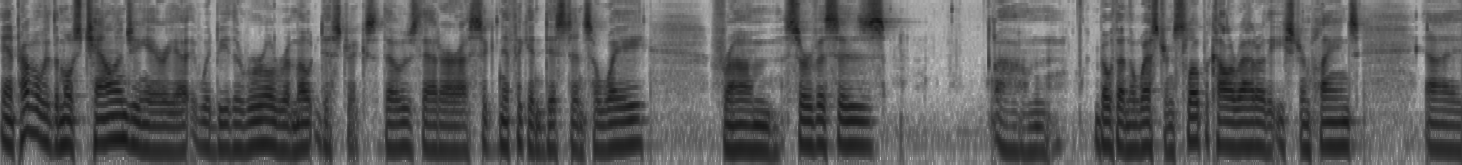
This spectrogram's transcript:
And probably the most challenging area would be the rural remote districts, those that are a significant distance away from services, um, both on the western slope of Colorado, the eastern plains. Uh,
